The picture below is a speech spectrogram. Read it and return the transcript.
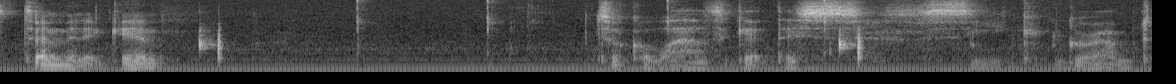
It's a 10 minute game. Took a while to get this seek grabbed.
